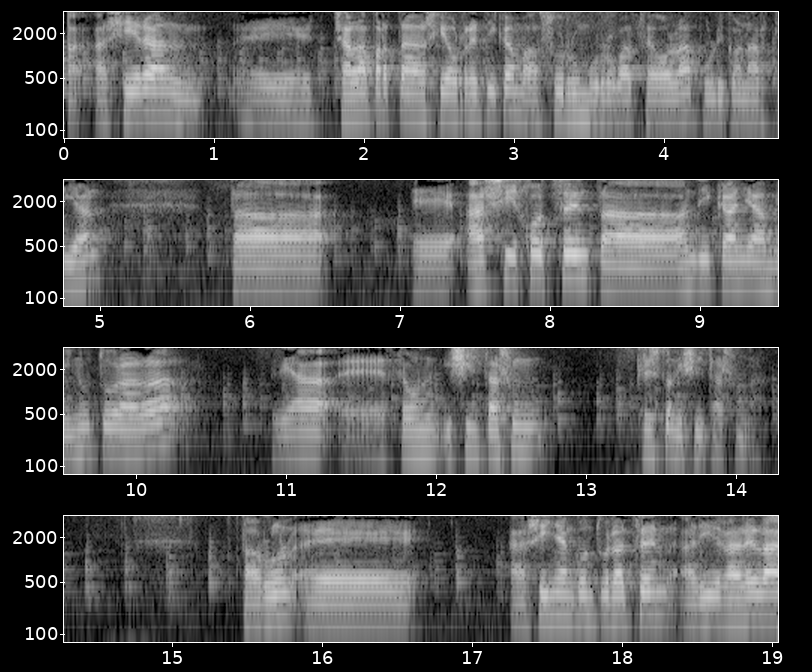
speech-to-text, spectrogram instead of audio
Hasieran e, txalaparta hasi aurretik ba zurrumurru bat zegola publikon artean eta e, hasi jotzen eta handikan ja minutura da ja e, zeon isiltasun kriston isiltasuna eta horren e, hasinan konturatzen ari garela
